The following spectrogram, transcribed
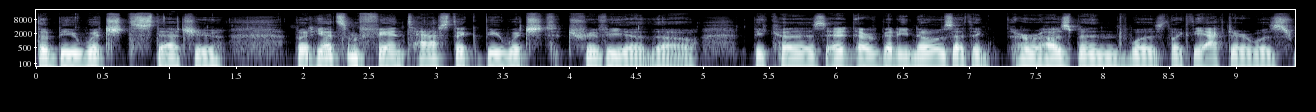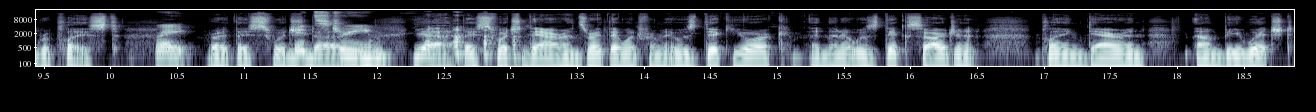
the Bewitched statue. But he had some fantastic Bewitched trivia, though, because everybody knows, I think, her husband was, like, the actor was replaced, Right. right? They switched. uh, Midstream. yeah, they switched Darrin's, right? They went from, it was Dick York, and then it was Dick Sargent playing Darrin on Bewitched.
